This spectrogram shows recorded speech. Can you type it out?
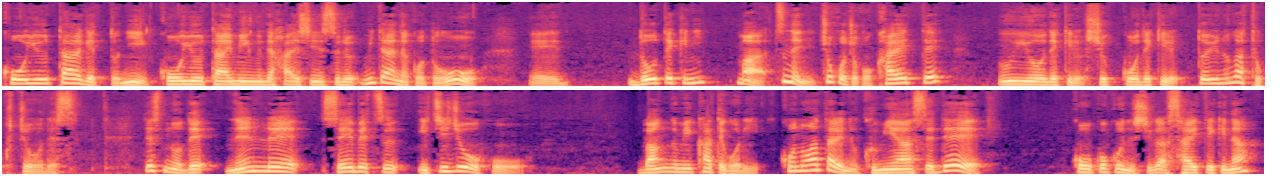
こういうターゲットにこういうタイミングで配信するみたいなことを、え、動的に、まあ常にちょこちょこ変えて運用できる、出向できるというのが特徴です。ですので、年齢、性別、位置情報、番組カテゴリー、このあたりの組み合わせで、広告主が最適な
